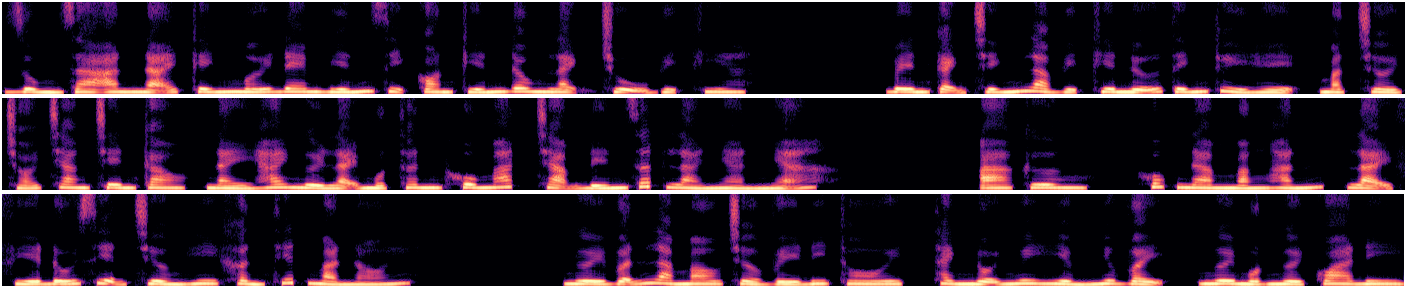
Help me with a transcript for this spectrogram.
dùng ra ăn nãi kính mới đem biến dị con kiến đông lạnh trụ vị kia. Bên cạnh chính là vị kia nữ tính thủy hệ, mặt trời trói trang trên cao, này hai người lại một thân khô mát chạm đến rất là nhàn nhã. A cương, khúc nam mắng hắn, lại phía đối diện trường hy khẩn thiết mà nói. Người vẫn là mau trở về đi thôi, thành nội nguy hiểm như vậy, người một người qua đi,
